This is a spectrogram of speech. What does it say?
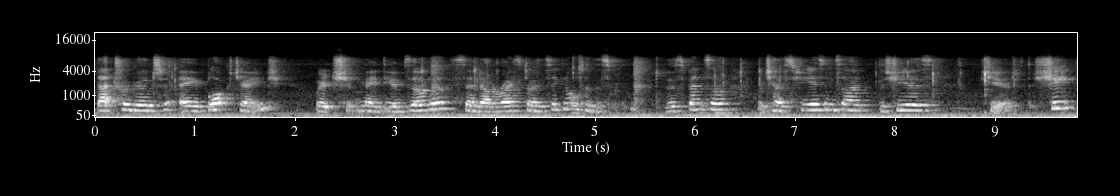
That triggered a block change, which made the observer send out a redstone signal to the dispenser, which has shears inside. The shears sheared the sheep,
